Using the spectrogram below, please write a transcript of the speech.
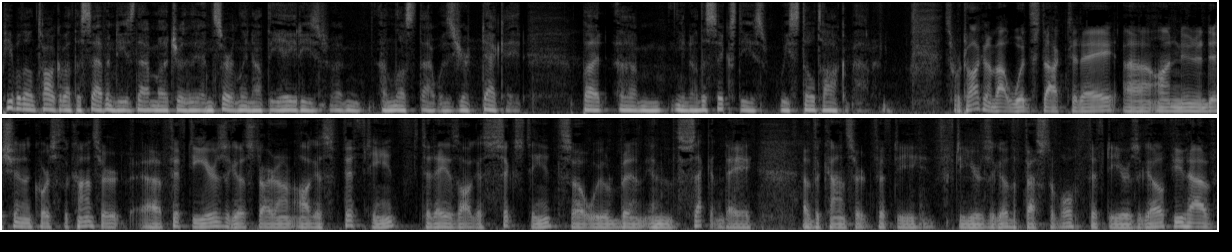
people don't talk about the 70s that much, or the, and certainly not the 80s, um, unless that was your decade. But, um, you know, the 60s, we still talk about it. So we're talking about Woodstock today uh, on Noon Edition. Of course, the concert uh, 50 years ago started on August 15th. Today is August 16th, so we would have been in the second day of the concert 50, 50 years ago, the festival 50 years ago. If you have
